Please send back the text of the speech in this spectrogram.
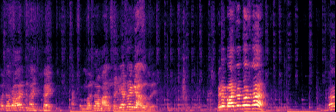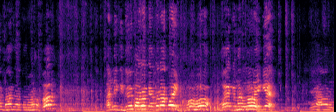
મજા તો આવે જ પણ મજા મારે સગ્યા સગ્યા હાલ પેલા બાર તો બોલ ના બાર બાર જતો રહો. હો. ઠંડી કીધું એ બારો કહેતો ના કોઈ. હો હો. ઓય કે મારો રહી ગયા. એ હારું.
